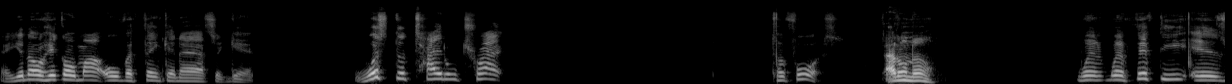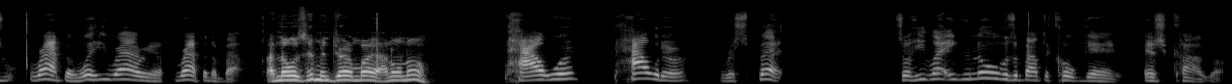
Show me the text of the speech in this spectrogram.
And you know, here go my overthinking ass again. What's the title track to Force? I don't know when when 50 is rapping, what he rapping, rapping about? I know it's him and Jeremih. I don't know. Power, powder, respect. So he letting you know it was about the Coke game in Chicago.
